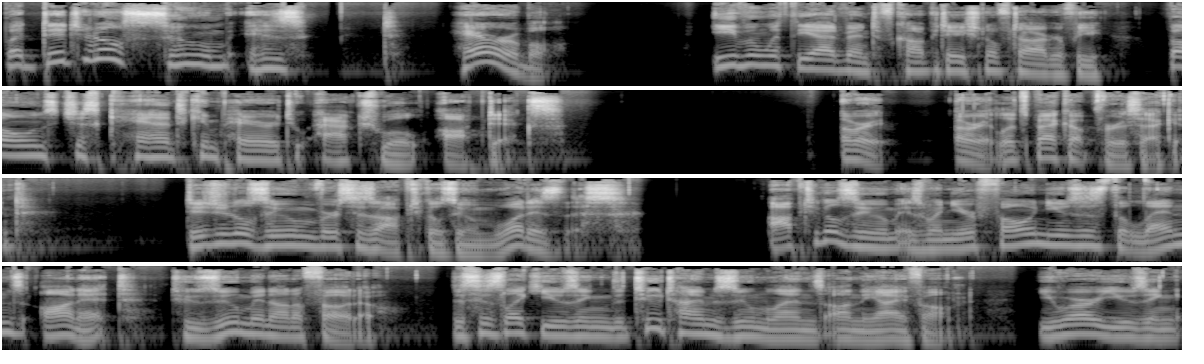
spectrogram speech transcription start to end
But digital zoom is terrible. Even with the advent of computational photography, phones just can't compare to actual optics. All right. All right. Let's back up for a second. Digital zoom versus optical zoom. What is this? Optical zoom is when your phone uses the lens on it to zoom in on a photo. This is like using the two times zoom lens on the iPhone. You are using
